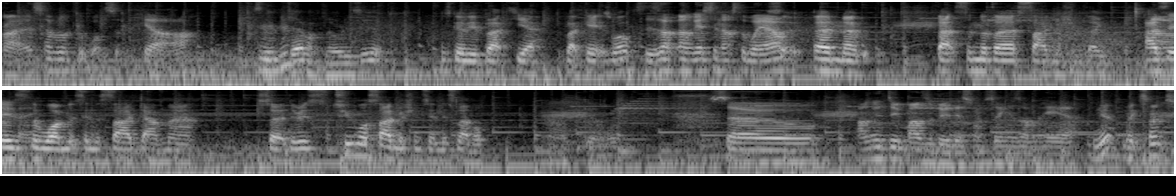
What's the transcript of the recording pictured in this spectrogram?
Right. Let's have a look at what's up here. It's a gem. I can already see it. There's going to be a black, yeah, black gate as well. So is that, I'm guessing that's the way out. So, uh, no, that's another side mission thing. As Ah, is okay. the one that's in the side down there. So there is two more side missions in this level. Oh god. So I'm gonna do. Might as well do this one, seeing as I'm here. Yeah, makes sense.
